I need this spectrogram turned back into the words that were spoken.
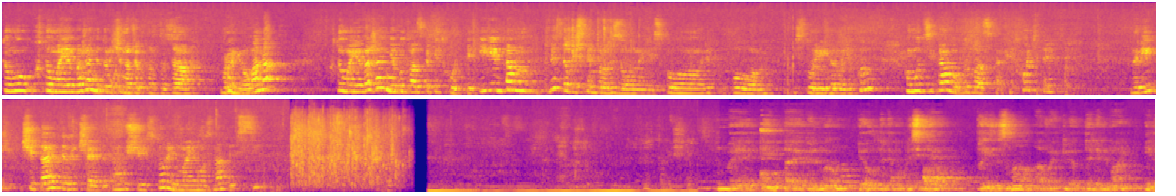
Тому хто має бажання, до речі, вона вже просто заброньована. Хто має бажання, будь ласка, підходьте. І там виставочка імпровізована по, по історії героїв Крут. Кому цікаво, будь ласка, підходьте, беріть, читайте, вивчайте, тому що історію маємо знати всі. Peur de. Précisément avec le de l'Allemagne, il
